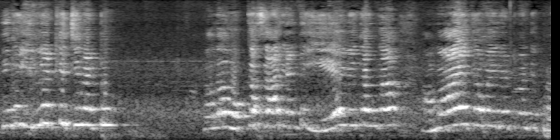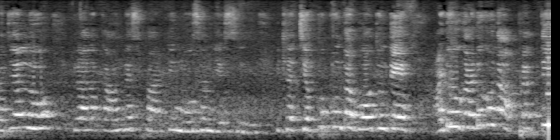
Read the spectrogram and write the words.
ఇంకా ఇల్లు ఎట్లు ఇచ్చినట్టు? అలా ఒక్కసారి అంటే ఏ విధంగా అమాయకమైనటువంటి ప్రజలను ఇవాళ కాంగ్రెస్ పార్టీ మోసం చేస్తుంది? ఇట్లా చెప్పుకుంటూ పోతుంటే అడుగడుగున ప్రతి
